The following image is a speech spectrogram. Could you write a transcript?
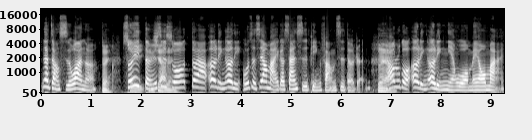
那涨十万了。对，所以等于是说，对啊，二零二零，我只是要买一个三十平房子的人，对啊，然后如果二零二零年我没有买，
